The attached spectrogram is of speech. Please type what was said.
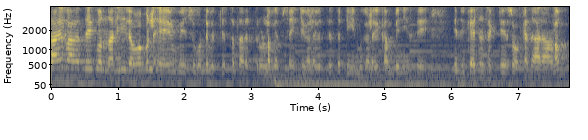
താഴെ ഭാഗത്തേക്ക് വന്നാൽ ഈ ലോവബിൾ എ ഉപയോഗിച്ചുകൊണ്ട് വ്യത്യസ്ത തരത്തിലുള്ള വെബ്സൈറ്റുകൾ വ്യത്യസ്ത ടീമുകൾ കമ്പനീസ് എഡ്യൂക്കേഷൻ സെക്ടേഴ്സും ഒക്കെ ധാരാളം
